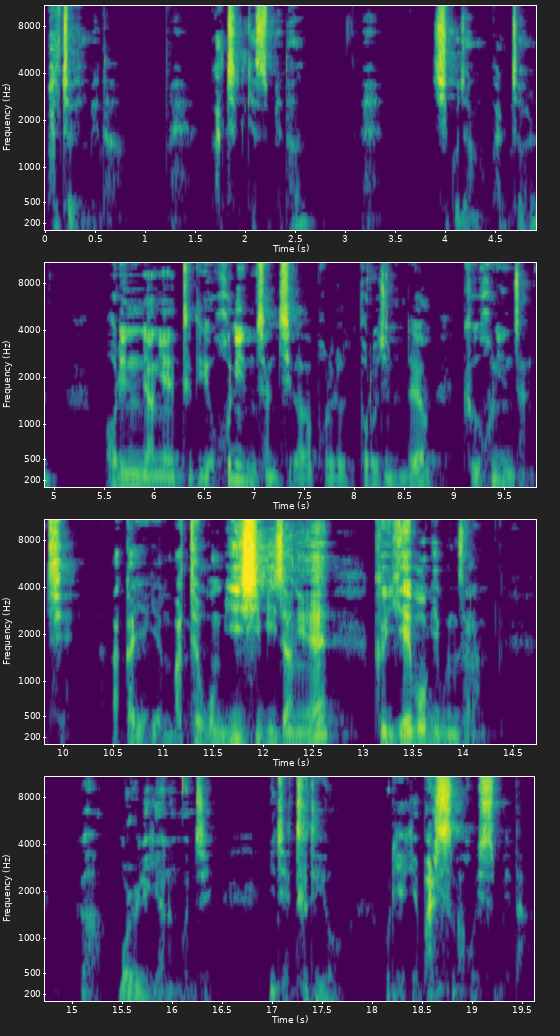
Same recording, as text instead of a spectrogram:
8절입니다. 네. 같이 읽겠습니다. 네. 19장 8절. 어린 양의 드디어 혼인 잔치가 벌어지는데요. 그 혼인 잔치. 아까 얘기한 마태복음 22장에 그 예복 입은 사람가 뭘 얘기하는 건지 이제 드디어 우리에게 말씀하고 있습니다.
